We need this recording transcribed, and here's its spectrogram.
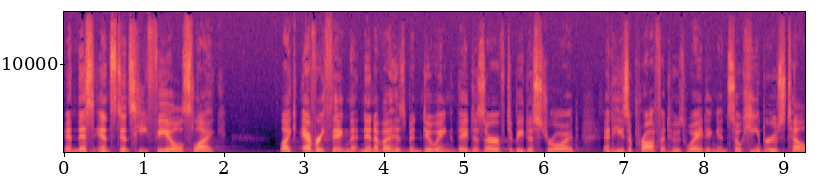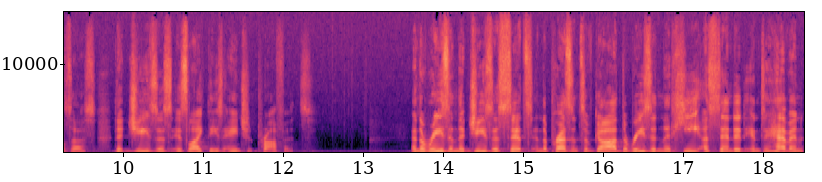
In this instance, he feels like like everything that Nineveh has been doing, they deserve to be destroyed, and he's a prophet who's waiting. And so Hebrews tells us that Jesus is like these ancient prophets. And the reason that Jesus sits in the presence of God, the reason that he ascended into heaven,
